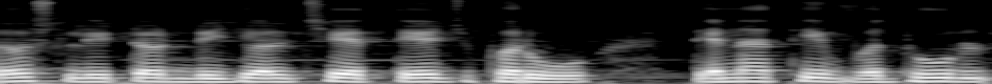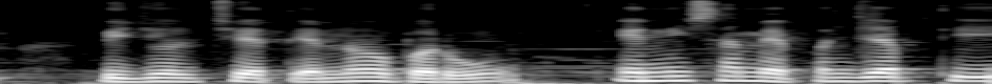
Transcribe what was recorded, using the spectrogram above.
દસ લીટર ડીઝલ છે તે જ ભરવું, તેનાથી વધુ ડીઝલ છે તે ન ભરવું. એની સામે પંજાબથી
